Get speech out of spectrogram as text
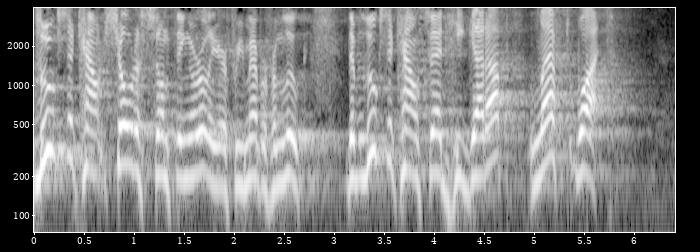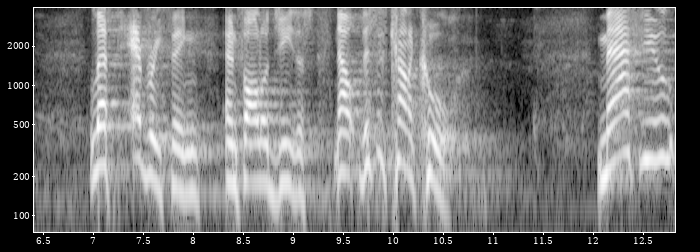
Luke's account showed us something earlier, if we remember from Luke. The Luke's account said he got up, left what? Left everything and followed Jesus. Now, this is kind of cool. Matthew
